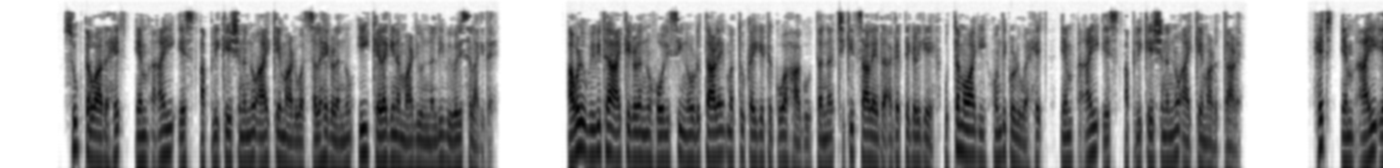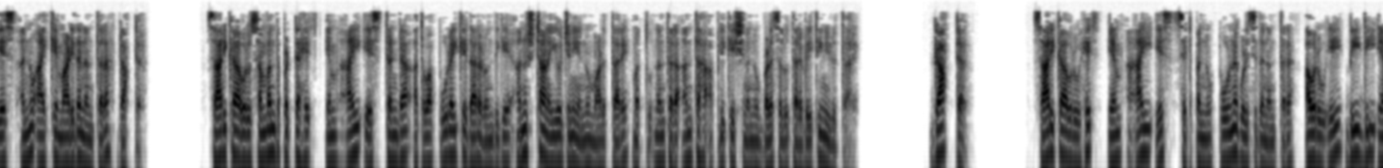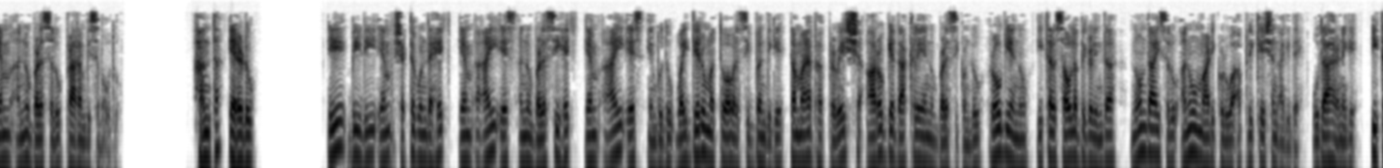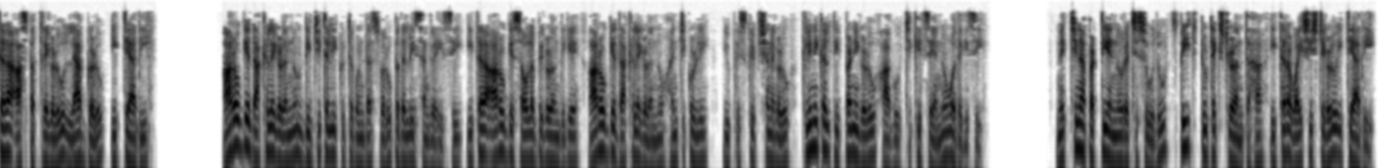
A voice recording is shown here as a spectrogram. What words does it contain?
ಸೂಕ್ತವಾದ ಎಚ್ಎಂಐಎಸ್ ಅಪ್ಲಿಕೇಶನ್ ಅನ್ನು ಆಯ್ಕೆ ಮಾಡುವ ಸಲಹೆಗಳನ್ನು ಈ ಕೆಳಗಿನ ಮಾಡ್ಯೂಲ್ನಲ್ಲಿ ವಿವರಿಸಲಾಗಿದೆ. ಅವಳು ವಿವಿಧ ಆಯ್ಕೆಗಳನ್ನು ಹೋಲಿಸಿ ನೋಡುತ್ತಾಳೆ ಮತ್ತು ಕೈಗೆಟುಕುವ ಹಾಗೂ ತನ್ನ ಚಿಕಿತ್ಸಾಲಯದ ಅಗತ್ಯಗಳಿಗೆ ಉತ್ತಮವಾಗಿ ಹೊಂದಿಕೊಳ್ಳುವ ಎಚ್ಎಂಐಎಸ್ ಅಪ್ಲಿಕೇಶನ್ ಅನ್ನು ಆಯ್ಕೆ ಮಾಡುತ್ತಾಳೆ. ಎಚ್ಎಂಐಎಸ್ ಅನ್ನು ಆಯ್ಕೆ ಮಾಡಿದ ನಂತರ ಡಾಕ್ಟರ್ ಸಾರಿಕಾ ಅವರು ಸಂಬಂಧಪಟ್ಟ ಎಚ್ಎಂಐಎಸ್ ತಂಡ ಅಥವಾ ಪೂರೈಕೆದಾರರೊಂದಿಗೆ ಅನುಷ್ಠಾನ ಯೋಜನೆಯನ್ನು ಮಾಡುತ್ತಾರೆ ಮತ್ತು ನಂತರ ಅಂತಹ ಅಪ್ಲಿಕೇಶನ್ ಅನ್ನು ಬಳಸಲು ತರಬೇತಿ ನೀಡುತ್ತಾರೆ. ಡಾಕ್ಟರ್ ಸಾರಿಕಾ ಅವರು ಎಚ್ಎಂಐಎಸ್ ಸೆಟಪ್ ಅನ್ನು ಪೂರ್ಣಗೊಳಿಸಿದ ನಂತರ ಅವರು ಎಬಿಡಿಎಂ ಅನ್ನು ಬಳಸಲು ಪ್ರಾರಂಭಿಸಬಹುದು. ಹಂತ ಎರಡು. ಎಬಿಡಿಎಂ ಬಿಡಿಎಂ ಶಕ್ತಗೊಂಡ ಎಚ್ಎಂಐಎಸ್ ಅನ್ನು ಬಳಸಿ ಎಚ್ಎಂಐಎಸ್ ಎಂಬುದು ವೈದ್ಯರು ಮತ್ತು ಅವರ ಸಿಬ್ಬಂದಿಗೆ ತಮ್ಮ ಪ್ರವೇಶ ಆರೋಗ್ಯ ದಾಖಲೆಯನ್ನು ಬಳಸಿಕೊಂಡು ರೋಗಿಯನ್ನು ಇತರ ಸೌಲಭ್ಯಗಳಿಂದ ನೋಂದಾಯಿಸಲು ಅನುವು ಮಾಡಿಕೊಡುವ ಅಪ್ಲಿಕೇಶನ್ ಆಗಿದೆ. ಉದಾಹರಣೆಗೆ ಇತರ ಆಸ್ಪತ್ರೆಗಳು, ಲ್ಯಾಬ್ಗಳು ಇತ್ಯಾದಿ. ಆರೋಗ್ಯ ದಾಖಲೆಗಳನ್ನು ಡಿಜಿಟಲೀಕೃತಗೊಂಡ ಸ್ವರೂಪದಲ್ಲಿ ಸಂಗ್ರಹಿಸಿ ಇತರ ಆರೋಗ್ಯ ಸೌಲಭ್ಯಗಳೊಂದಿಗೆ ಆರೋಗ್ಯ ದಾಖಲೆಗಳನ್ನು ಹಂಚಿಕೊಳ್ಳಿ, ಯು ಪ್ರಿಸ್ಕ್ರಿಪ್ಷನ್ಗಳು, ಕ್ಲಿನಿಕಲ್ ಟಿಪ್ಪಣಿಗಳು ಹಾಗೂ ಚಿಕಿತ್ಸೆಯನ್ನು ಒದಗಿಸಿ. ನೆಚ್ಚಿನ ಪಟ್ಟಿಯನ್ನು ರಚಿಸುವುದು, ಸ್ಪೀಚ್ ಟು ಟೆಕ್ಸ್ಟ್ಗಳಂತಹ ಇತರ ವೈಶಿಷ್ಟ್ಯಗಳು ಇತ್ಯಾದಿ.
